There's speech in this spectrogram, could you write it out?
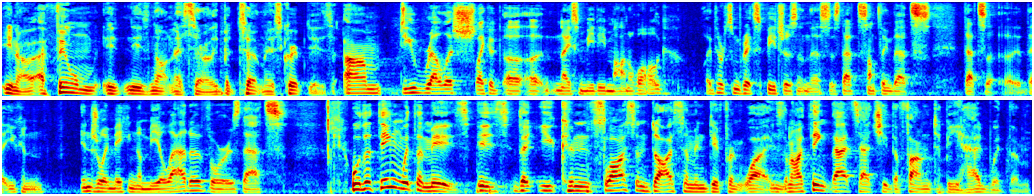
you know, a film is not necessarily, but certainly a script is. Um, Do you relish like a, a, a nice meaty monologue? Like there's some great speeches in this. Is that something that's that's uh, that you can enjoy making a meal out of, or is that Well, the thing with them is, is that you can slice and dice them in different ways, and I think that's actually the fun to be had with them.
